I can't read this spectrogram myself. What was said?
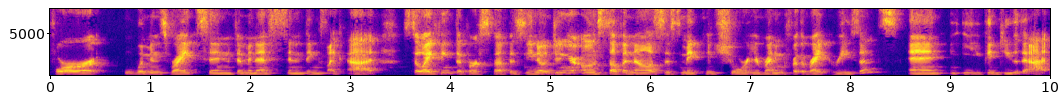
for women's rights and feminists and things like that. So I think the first step is, you know, doing your own self-analysis, making sure you're running for the right reasons. And you can do that.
